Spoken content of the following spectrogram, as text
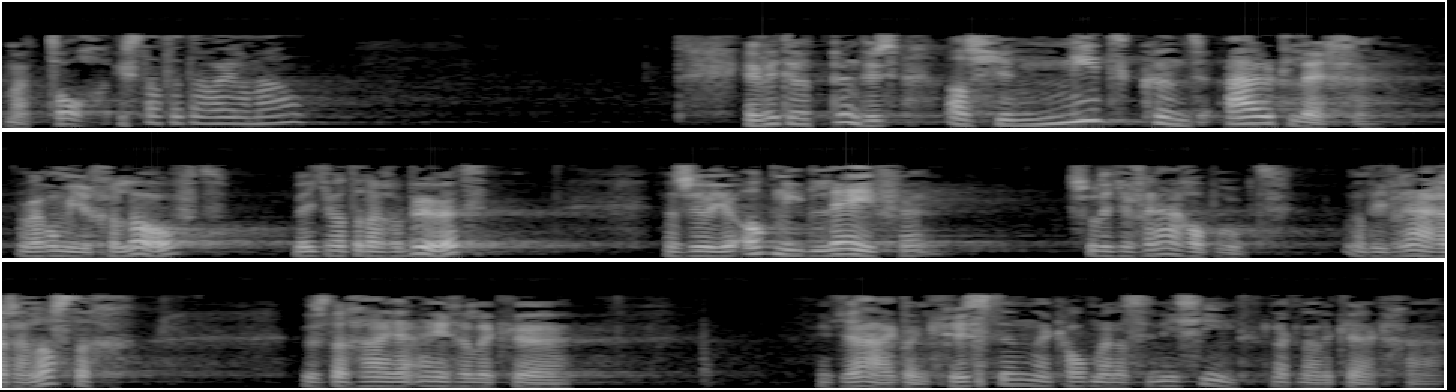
Maar toch, is dat het nou helemaal? Hey, weet je wat het punt is? Als je niet kunt uitleggen waarom je gelooft, weet je wat er dan gebeurt? Dan zul je ook niet leven zodat je vragen oproept. Want die vragen zijn lastig. Dus dan ga je eigenlijk, uh, ja, ik ben christen, ik hoop maar dat ze niet zien dat ik naar de kerk ga.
